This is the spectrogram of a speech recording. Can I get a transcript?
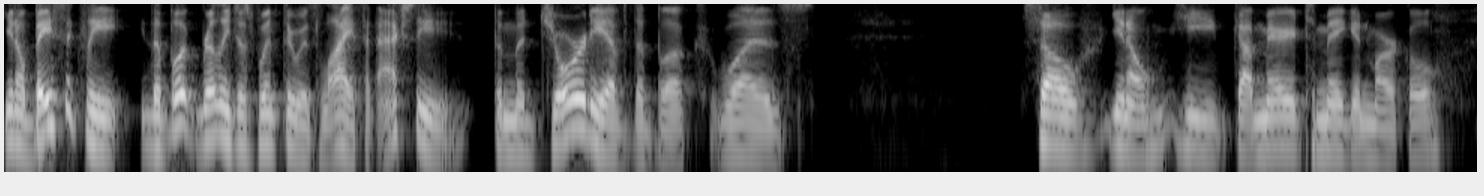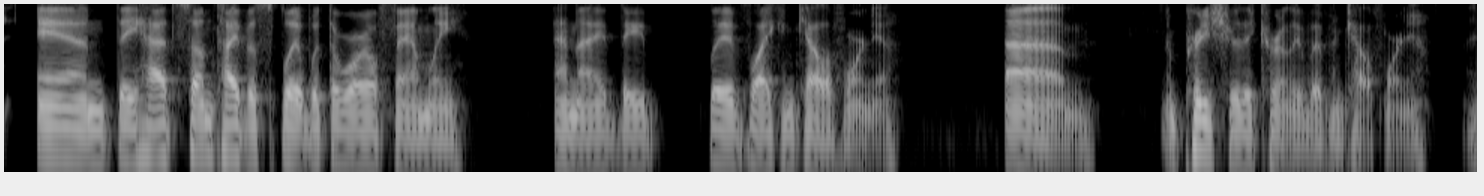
you know, basically, the book really just went through his life, and actually, the majority of the book was so you know he got married to Meghan Markle, and they had some type of split with the royal family, and I they live like in California. Um, I'm pretty sure they currently live in California. I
